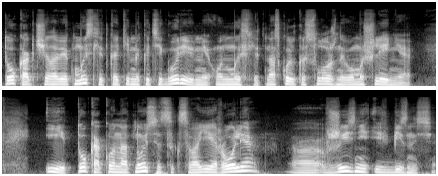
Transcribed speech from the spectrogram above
то, как человек мыслит, какими категориями он мыслит, насколько сложно его мышление, и то, как он относится к своей роли э, в жизни и в бизнесе.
